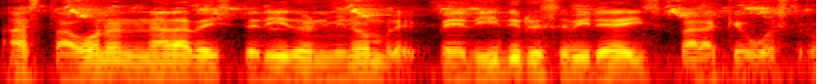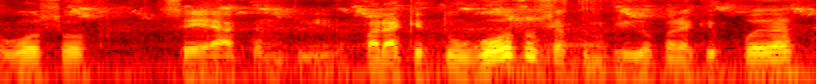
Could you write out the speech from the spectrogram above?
Hasta ahora nada habéis pedido en mi nombre. Pedid y recibiréis para que vuestro gozo sea cumplido. Para que tu gozo sea cumplido, para que puedas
